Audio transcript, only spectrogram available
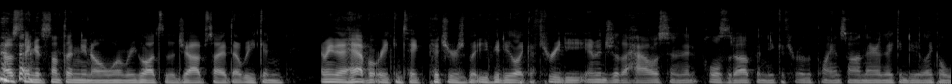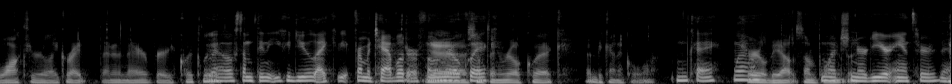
I was thinking something, you know, when we go out to the job site that we can. I mean, they have it where you can take pictures, but you could do like a 3D image of the house, and then it pulls it up, and you can throw the plants on there, and they can do like a walkthrough, like right then and there, very quickly. Well, something that you could do like from a tablet or a phone yeah, real quick. something real quick. That'd be kind of cool. Okay. Well, sure, it'll be out some point. much but- nerdier answer than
